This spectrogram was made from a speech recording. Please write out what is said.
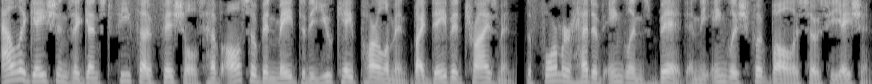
Allegations against FIFA officials have also been made to the UK Parliament by David Triesman, the former head of England's bid and the English Football Association.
